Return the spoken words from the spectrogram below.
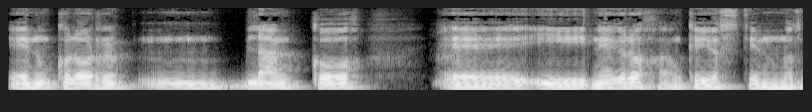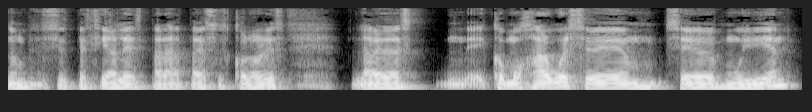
en un color mm, blanco eh, y negro, aunque ellos tienen unos nombres especiales para, esos colores. La verdad es eh, como hardware se ve, se ve muy bien,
